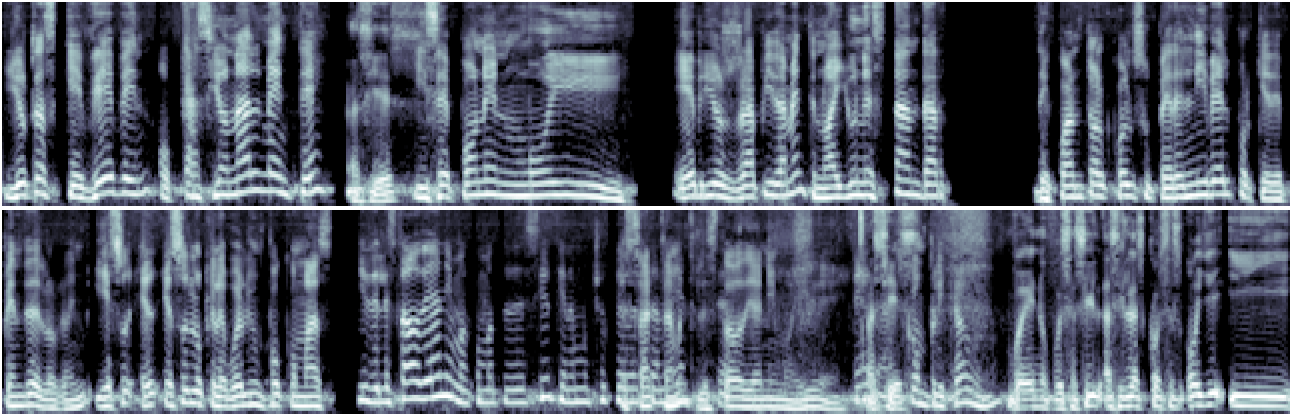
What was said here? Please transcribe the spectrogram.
y otras que beben ocasionalmente Así es. y se ponen muy ebrios rápidamente. No hay un estándar de cuánto alcohol supera el nivel porque depende del organismo. Y eso, e, eso es lo que le vuelve un poco más Y del estado de ánimo, como te decía, tiene mucho que ver exactamente también. el estado de ánimo ahí. De, Sí, Así es es. complicado, ¿no? Bueno, pues así, así las cosas. Oye, y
